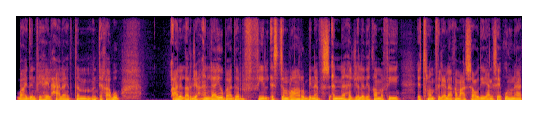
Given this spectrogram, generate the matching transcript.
بايدن في هذه الحالة إذا تم انتخابه. على الأرجح أن لا يبادر في الاستمرار بنفس النهج الذي قام فيه ترامب في العلاقة مع السعودية. يعني سيكون هناك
